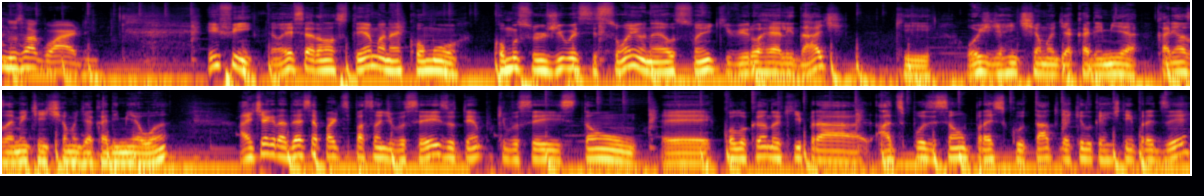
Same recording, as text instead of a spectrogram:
nos aguardem. Enfim, então esse era o nosso tema, né? Como, como surgiu esse sonho, né? O sonho que virou realidade, que hoje a gente chama de academia, carinhosamente a gente chama de Academia One. A gente agradece a participação de vocês, o tempo que vocês estão é, colocando aqui para à disposição para escutar tudo aquilo que a gente tem para dizer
